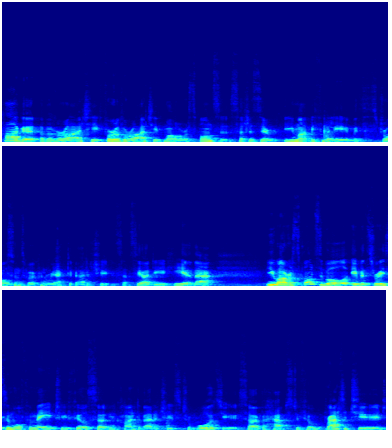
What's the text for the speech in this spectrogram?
target of a variety for a variety of moral responses, such as there, you might be familiar with Strawson's work on reactive attitudes. That's the idea here that you are responsible if it's reasonable for me to feel certain kind of attitudes towards you. So perhaps to feel gratitude,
